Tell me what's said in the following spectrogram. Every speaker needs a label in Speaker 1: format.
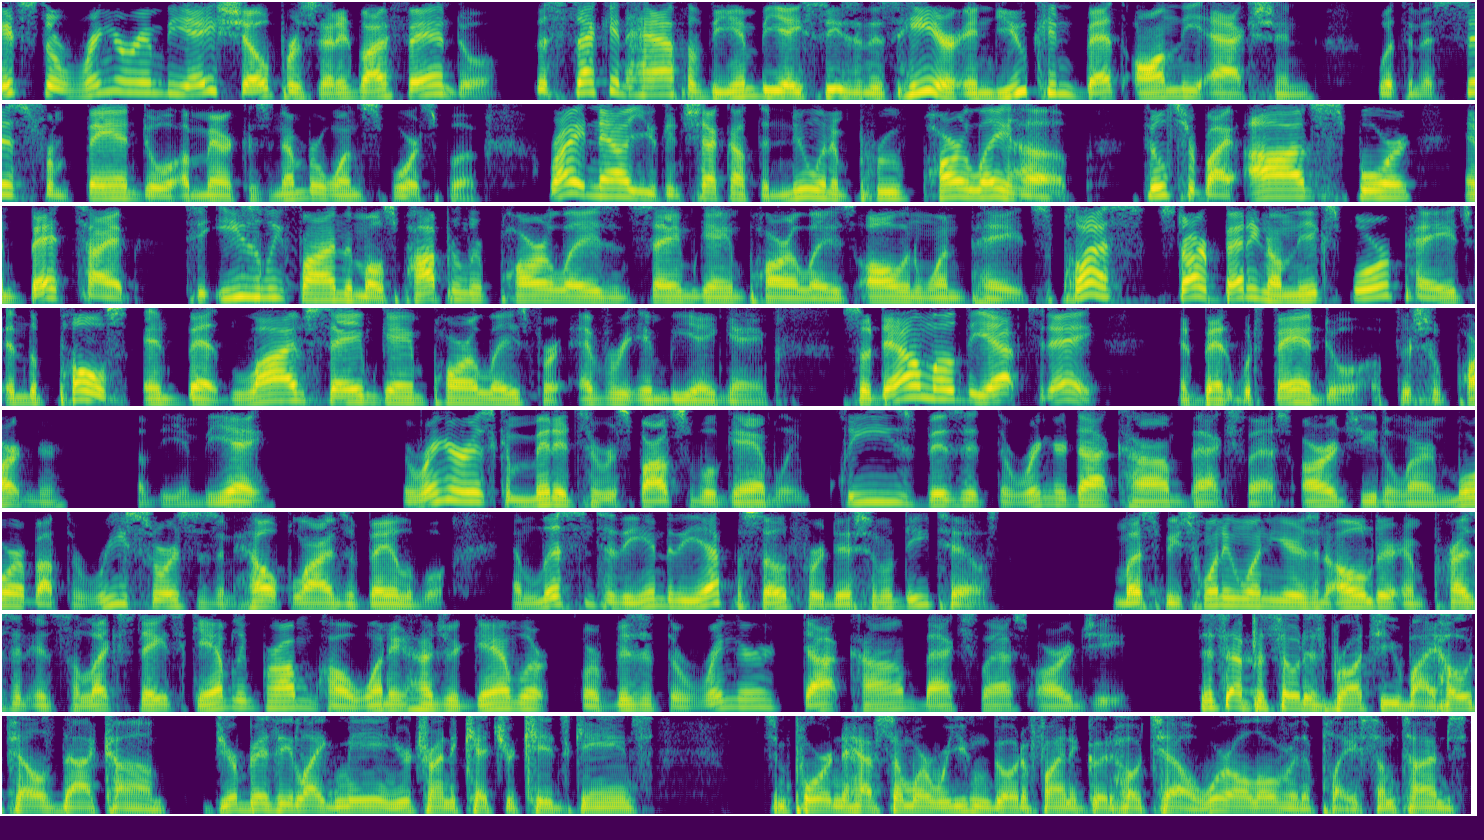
Speaker 1: It's the Ringer NBA show presented by FanDuel. The second half of the NBA season is here, and you can bet on the action with an assist from FanDuel, America's number one sports book. Right now, you can check out the new and improved Parlay Hub. Filter by odds, sport, and bet type to easily find the most popular parlays and same game parlays all in one page. Plus, start betting on the Explorer page and the Pulse and bet live same game parlays for every NBA game. So download the app today and bet with FanDuel, official partner of the NBA. The Ringer is committed to responsible gambling. Please visit theringer.com backslash RG to learn more about the resources and helplines available and listen to the end of the episode for additional details. Must be 21 years and older and present in select states. Gambling problem? Call 1-800-GAMBLER or visit theringer.com backslash RG.
Speaker 2: This episode is brought to you by Hotels.com. If you're busy like me and you're trying to catch your kids' games, it's important to have somewhere where you can go to find a good hotel. We're all over the place. Sometimes,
